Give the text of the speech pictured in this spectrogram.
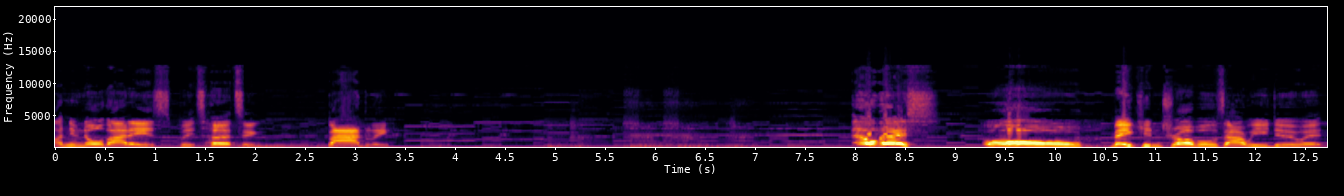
I don't even know what that is, but it's hurting. Badly. Elvis! Oh! Making troubles, how we do it.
